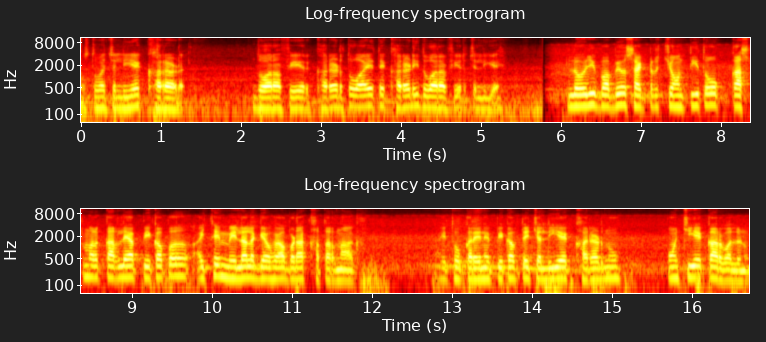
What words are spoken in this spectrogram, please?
ਉਸ ਤੋਂ ਬਾਅਦ ਚੱਲੀਏ ਖਰੜ, ਦੁਬਾਰਾ ਫੇਰ ਖਰੜ ਤੋਂ ਆਏ ਤੇ ਖਰੜ ਹੀ ਦੁਬਾਰਾ ਫੇਰ ਚੱਲੀਏ। ਲੋ ਜੀ ਬਾਬਿਓ ਸੈਕਟਰ 34 ਤੋਂ ਕਸਟਮਰ ਕਰ ਲਿਆ ਪਿਕਅਪ ਇੱਥੇ ਮੇਲਾ ਲੱਗਿਆ ਹੋਇਆ ਬੜਾ ਖਤਰਨਾਕ। ਇੱਥੋਂ ਕਰੇ ਨੇ ਪਿਕਅਪ ਤੇ ਚੱਲੀਏ ਖਰੜ ਨੂੰ, ਪਹੁੰਚੀਏ ਘਰ ਵੱਲ ਨੂੰ।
